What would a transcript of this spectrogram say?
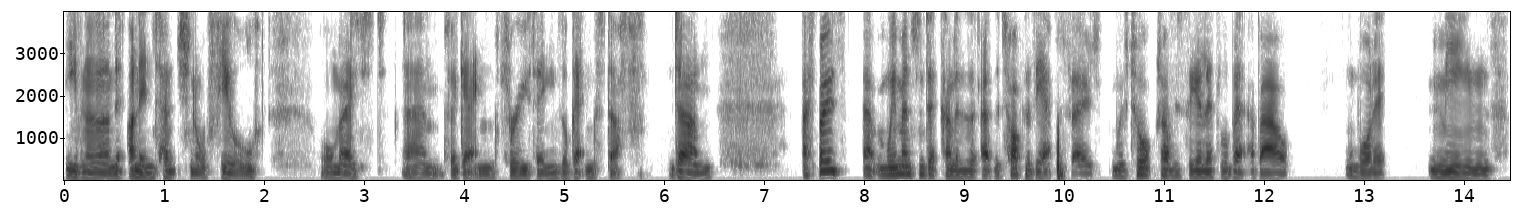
even an un- unintentional fuel almost um, for getting through things or getting stuff done. I suppose uh, we mentioned it kind of at the top of the episode. We've talked obviously a little bit about what it means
